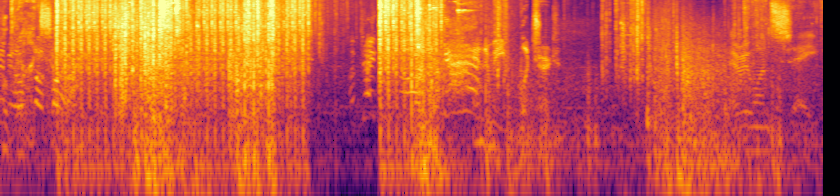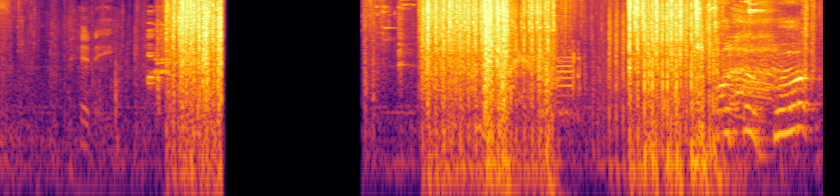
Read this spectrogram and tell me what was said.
Hope they like surprises. I'm taking fire! Enemy butchered. Everyone's safe. Pity. What the fuck?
